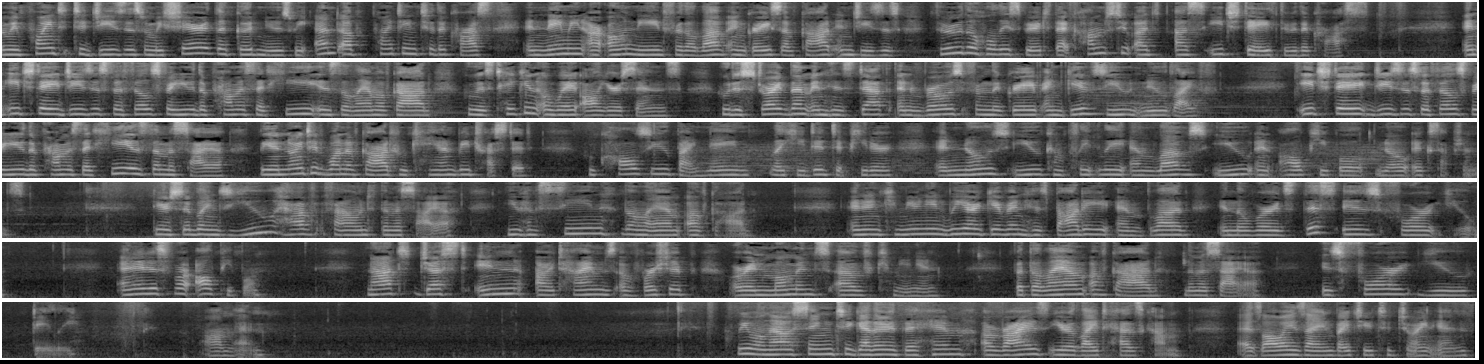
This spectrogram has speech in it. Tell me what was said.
When we point to Jesus, when we share the good news, we end up pointing to the cross and naming our own need for the love and grace of God in Jesus through the Holy Spirit that comes to us each day through the cross. And each day, Jesus fulfills for you the promise that He is the Lamb of God who has taken away all your sins who destroyed them in his death and rose from the grave and gives you new life. Each day, Jesus fulfills for you the promise that he is the Messiah, the anointed one of God who can be trusted, who calls you by name like he did to Peter, and knows you completely and loves you and all people, no exceptions. Dear siblings, you have found the Messiah. You have seen the Lamb of God. And in communion, we are given his body and blood in the words, This is for you. And it is for all people, not just in our times of worship or in moments of communion, but the Lamb of God, the Messiah, is for you daily. Amen. We will now sing together the hymn, Arise, Your Light Has Come. As always, I invite you to join in.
